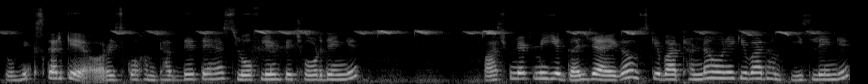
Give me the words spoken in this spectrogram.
तो मिक्स करके और इसको हम ढक देते हैं स्लो फ्लेम पे छोड़ देंगे। पाँच मिनट में ये गल जाएगा, उसके बाद ठंडा होने के बाद हम पीस लेंगे।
